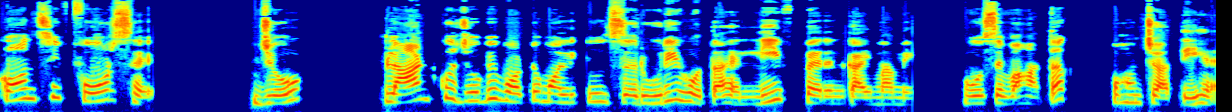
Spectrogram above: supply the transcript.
कौन सी फोर्स है जो प्लांट को जो भी वाटर मॉलिक्यूल ज़रूरी होता है लीफ पेरेंकाइमा में, वो उसे वहाँ तक पहुंचाती है?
